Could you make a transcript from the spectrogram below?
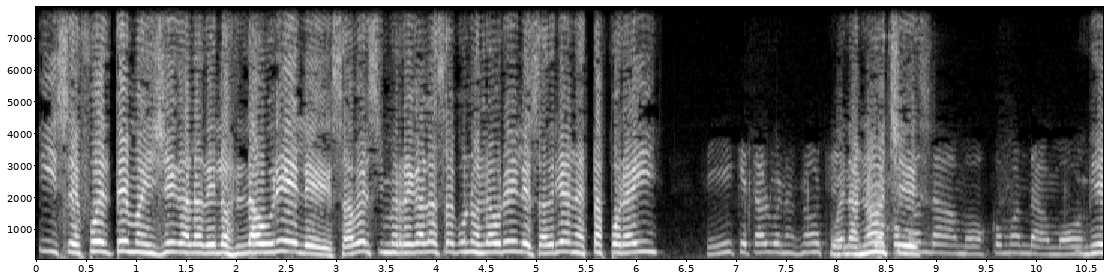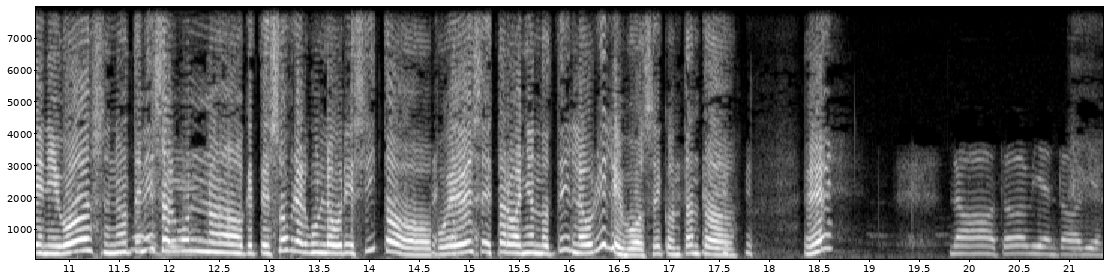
Y se fue el tema y llega la de los laureles. A ver si me regalas algunos laureles. Adriana, ¿estás por ahí? Sí, ¿qué tal? Buenas noches. Buenas noches. ¿Cómo andamos? ¿Cómo andamos? Bien, ¿y vos? ¿No tenés alguno que te sobre algún laurecito? Puedes estar bañándote en laureles vos, ¿eh? Con tanto... ¿Eh? No, todo bien, todo bien.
